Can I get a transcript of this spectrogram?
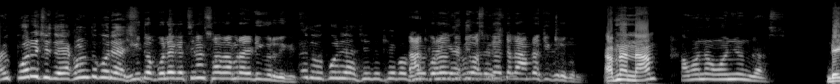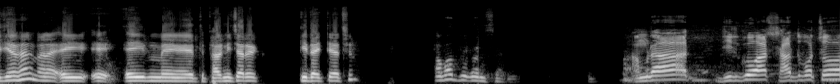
আমি করেছি তো এখন তো করে আছি। তো বলে গেছিলেন সব আমরা রেডি করে রেখেছি। তো করে আছি তো তারপরে যদি অসুবিধা তাহলে আমরা কি করে করব? আপনার নাম? আমার নাম অঞ্জন দাস। দেখছেন মানে এই এই- এই ফার্নিচারের কি দায়িত্বে আছেন? আবার দোকান স্যার। আমরা দীর্ঘ আর সাত বছর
